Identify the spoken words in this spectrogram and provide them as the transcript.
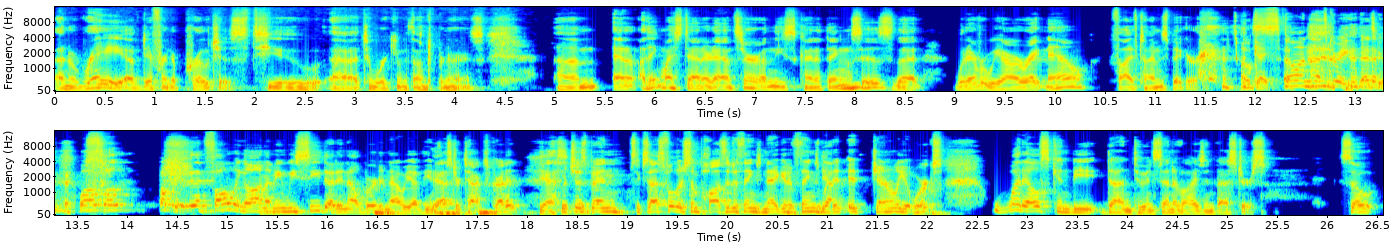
an array of different approaches to uh, to working with entrepreneurs. Um, and I think my standard answer on these kind of things mm-hmm. is that whatever we are right now, five times bigger. okay. so, no, and that's great. That's great. Well, well, okay. Then following on, I mean, we see that in Alberta now we have the investor yeah. tax credit, yes. which has been successful. There's some positive things, negative things, but yeah. it, it generally it works. What else can be done to incentivize investors? So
